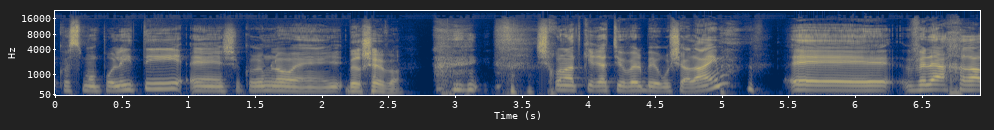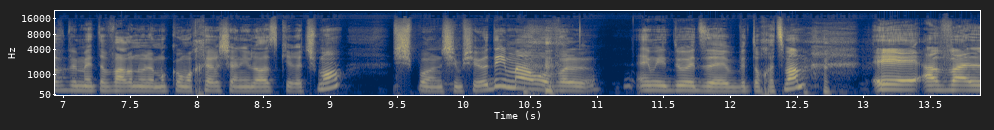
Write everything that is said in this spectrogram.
קוסמופוליטי, שקוראים לו... באר שבע. שכונת קריית יובל בירושלים, ולאחריו באמת עברנו למקום אחר שאני לא אזכיר את שמו. יש פה אנשים שיודעים מהו, אבל הם ידעו את זה בתוך עצמם. אבל...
